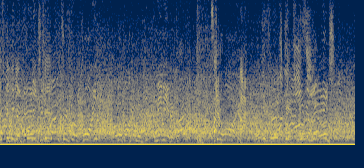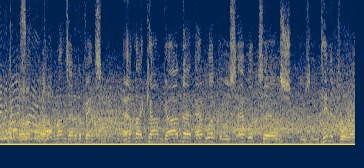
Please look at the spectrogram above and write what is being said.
He's giving a free kick. through for a point. I look like I'm an idiot, okay? It's too high. Not your first guess. Give Laurie. advantage. If it goes through, And runs out of defence. Out they come, Gardner, Ablett. It was Ablett. Uh, was, it was intended for uh,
